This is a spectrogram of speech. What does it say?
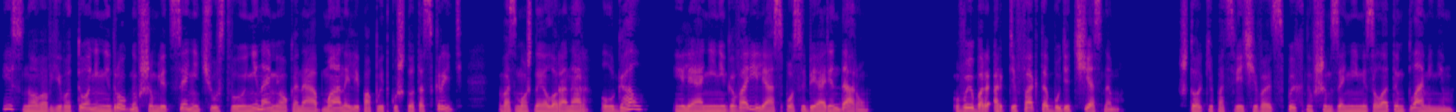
И снова в его тоне, не дрогнувшем лице, не чувствую ни намека на обман или попытку что-то скрыть. Возможно, Элоранар лгал? Или они не говорили о способе арендару? Выбор артефакта будет честным. Шторки подсвечивают вспыхнувшим за ними золотым пламенем.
